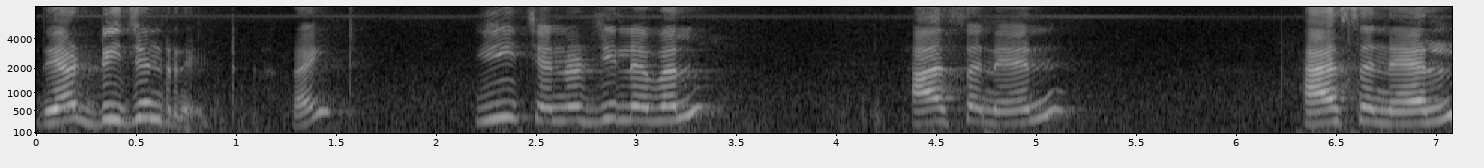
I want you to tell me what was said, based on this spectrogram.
they are degenerate, right. Each energy level has an N, has an L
